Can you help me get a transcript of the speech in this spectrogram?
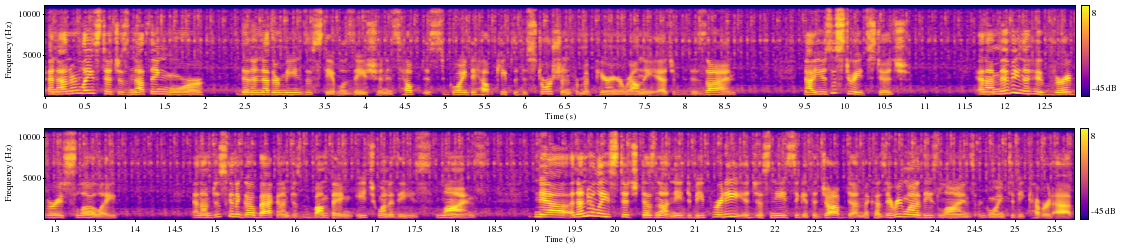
An underlay stitch is nothing more than another means of stabilization. It's, helped, it's going to help keep the distortion from appearing around the edge of the design. Now I use a straight stitch and I'm moving the hoop very, very slowly. And I'm just going to go back and I'm just bumping each one of these lines. Now, an underlay stitch does not need to be pretty, it just needs to get the job done because every one of these lines are going to be covered up.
